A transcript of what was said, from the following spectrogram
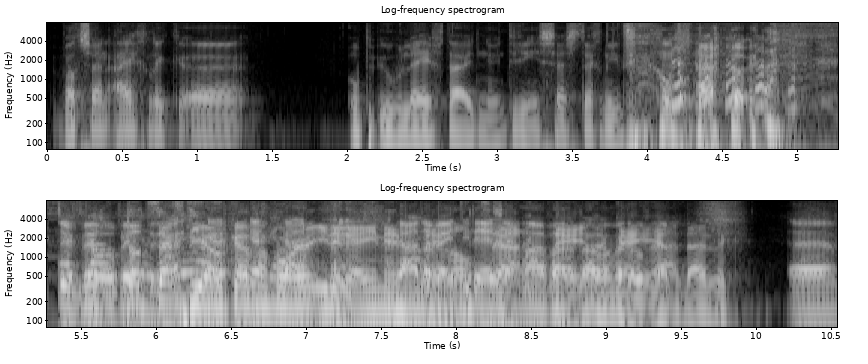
wat zijn eigenlijk eh, op uw leeftijd, nu 63, niet om te veel op Dat zegt hij ook even Ja. voor iedereen in Ja, dan weet Nederland. iedereen, zeg maar, waar- nee, waar we over ja, duidelijk. Ehm,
